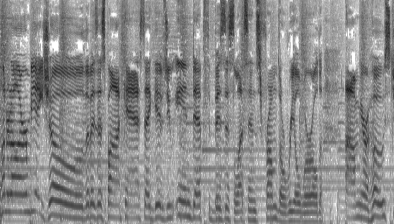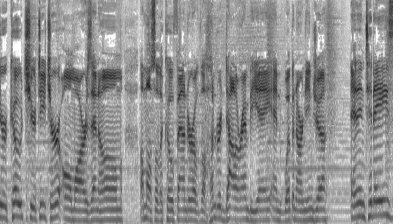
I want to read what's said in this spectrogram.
$100 MBA Show, the business podcast that gives you in depth business lessons from the real world. I'm your host, your coach, your teacher, Omar Zenhom. I'm also the co founder of the $100 MBA and Webinar Ninja. And in today's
